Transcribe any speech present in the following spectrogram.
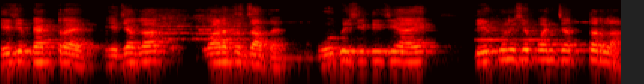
हे जे फॅक्टर आहेत हे जगात वाढतच जात आहेत. ओबेसिटी जी आहे ती एकोणीसशे पंच्याहत्तर ला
